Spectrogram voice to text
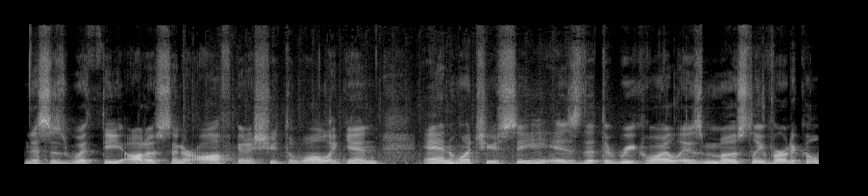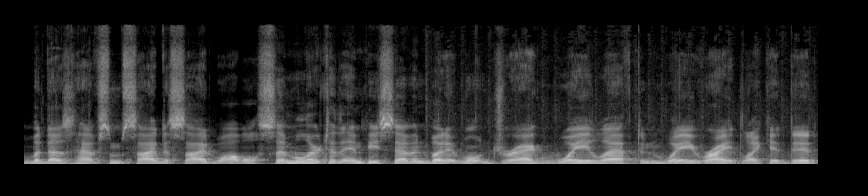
This is with the auto center off, going to shoot the wall again. And what you see is that the recoil is mostly vertical, but does have some side-to-side -side wobble, similar to the MP7, but it won't drag way left and way right like it did.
